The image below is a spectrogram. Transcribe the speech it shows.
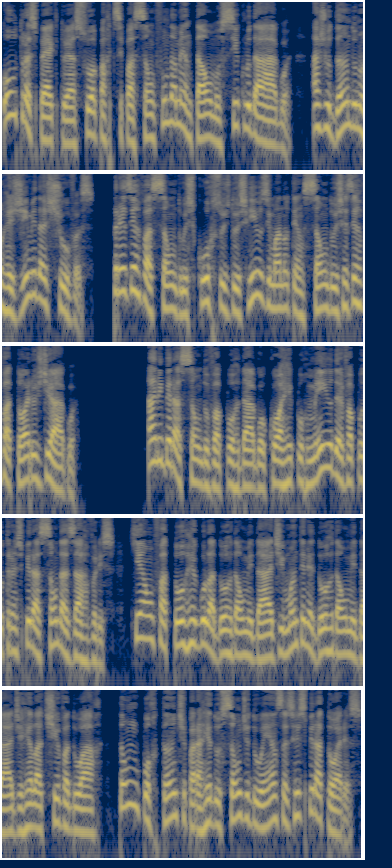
Outro aspecto é a sua participação fundamental no ciclo da água, ajudando no regime das chuvas, preservação dos cursos dos rios e manutenção dos reservatórios de água. A liberação do vapor d'água ocorre por meio da evapotranspiração das árvores, que é um fator regulador da umidade e mantenedor da umidade relativa do ar, tão importante para a redução de doenças respiratórias.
